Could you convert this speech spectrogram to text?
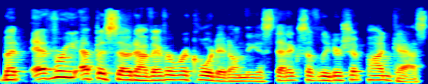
but every episode I've ever recorded on the Aesthetics of Leadership podcast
